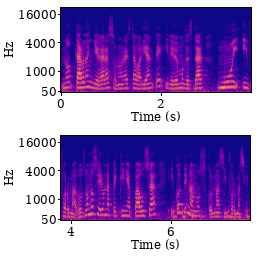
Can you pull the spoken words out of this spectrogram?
No tarda en llegar a Sonora esta variante y debemos de estar muy informados. Vamos a ir a una pequeña pausa y continuamos con más información.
